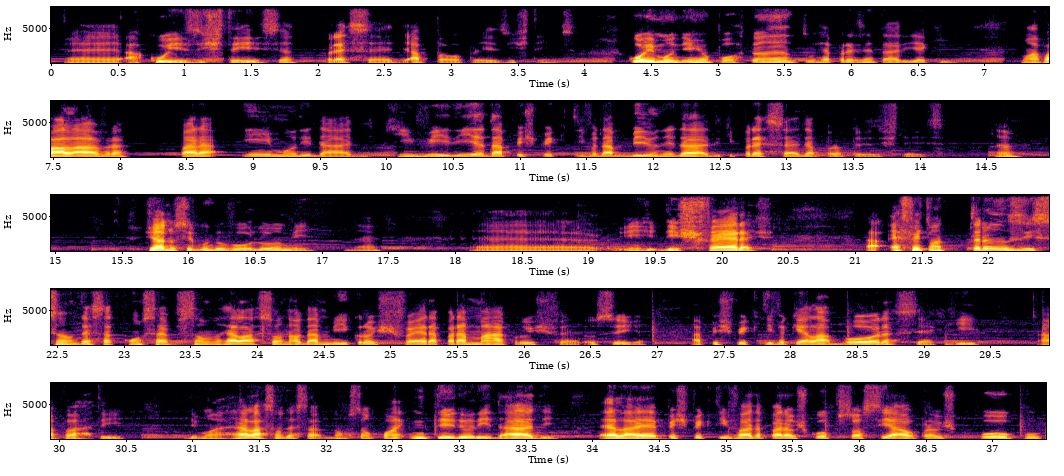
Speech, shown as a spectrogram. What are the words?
é, a coexistência precede a própria existência. Co-imunismo, portanto, representaria aqui uma palavra para imunidade que viria da perspectiva da bionidade, que precede a própria existência. Né? Já no segundo volume né, é, de esferas, é feita uma transição dessa concepção relacional da microesfera para a macroesfera, ou seja, a perspectiva que elabora-se aqui a partir de uma relação dessa noção com a interioridade, ela é perspectivada para o escopo social, para o escopo,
